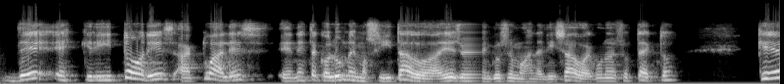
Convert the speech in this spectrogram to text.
de escritores actuales, en esta columna hemos citado a ellos, incluso hemos analizado algunos de sus textos, que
